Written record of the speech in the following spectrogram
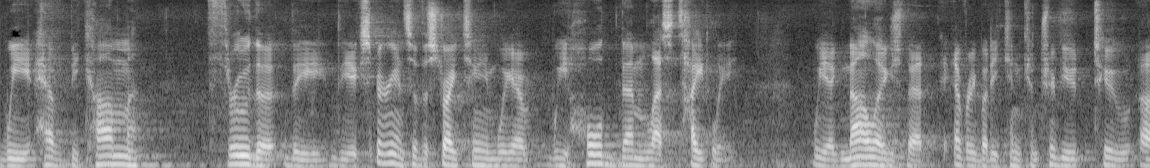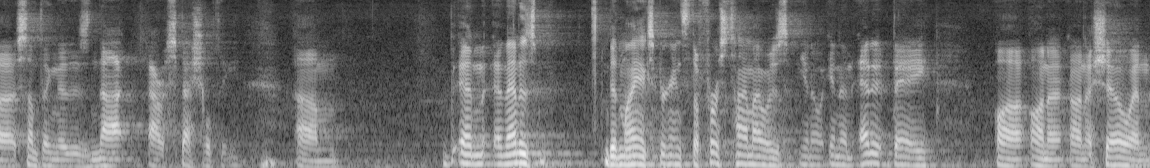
we have become through the, the, the experience of the strike team, we, have, we hold them less tightly. We acknowledge that everybody can contribute to uh, something that is not our specialty. Um, and, and that has been my experience. The first time I was, you know, in an edit bay uh, on, a, on a show and,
